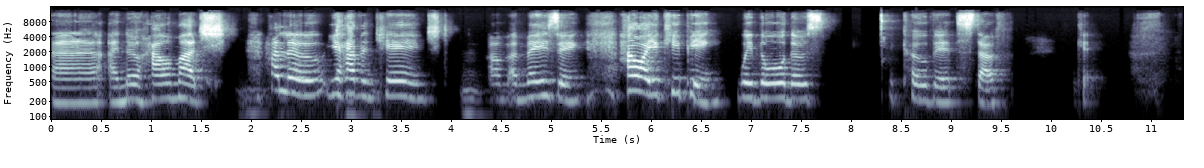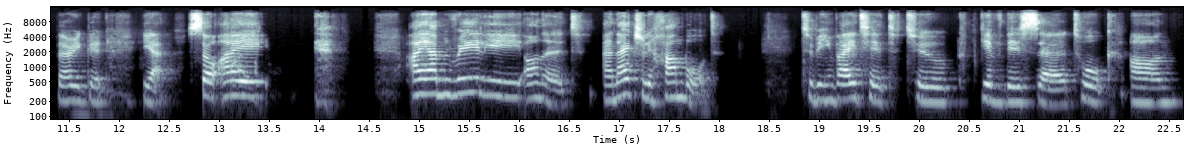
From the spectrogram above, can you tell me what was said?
Uh, I know how much. Mm-hmm. Hello, you haven't changed. Mm-hmm. Um, amazing. How are you keeping with all those COVID stuff? Okay, very mm-hmm. good. Yeah. So I, I am really honored and actually humbled to be invited to give this uh, talk on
